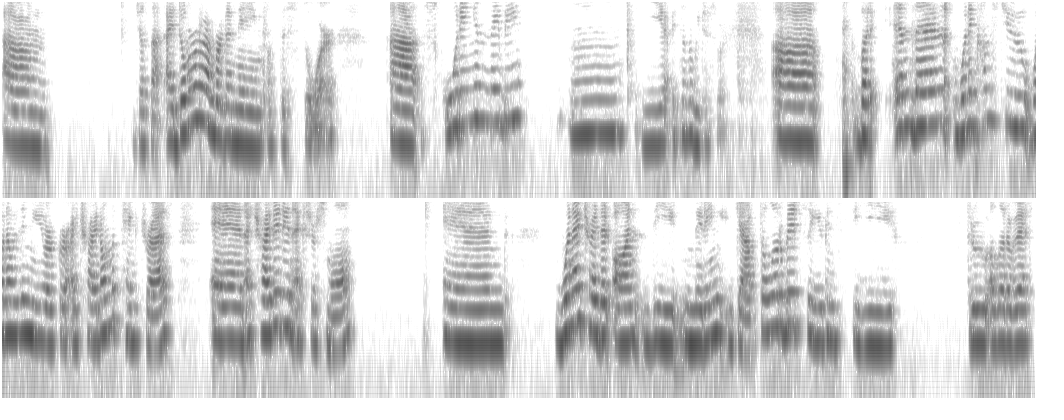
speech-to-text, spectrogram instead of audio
Um just that. I don't remember the name of the store. Uh Skordingen maybe? Mm, yeah it's a norwegian store. Uh but and then when it comes to when I was in New Yorker, I tried on the pink dress and I tried it in extra small. And when I tried it on, the knitting gapped a little bit so you can see through a little bit.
